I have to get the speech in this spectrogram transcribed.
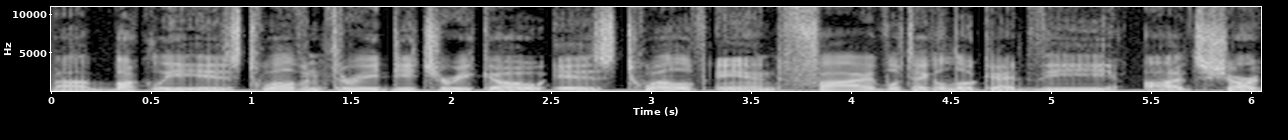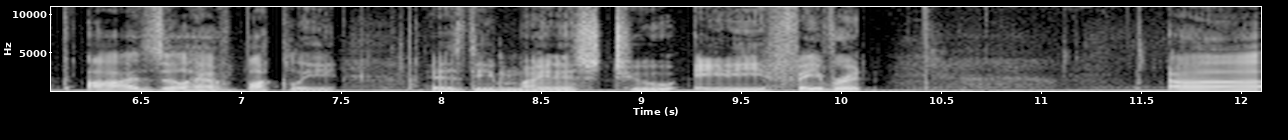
Uh, Buckley is 12 and 3. Di Chirico is 12 and 5. We'll take a look at the Odds Shark odds. They'll have Buckley as the minus 280 favorite. Uh,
